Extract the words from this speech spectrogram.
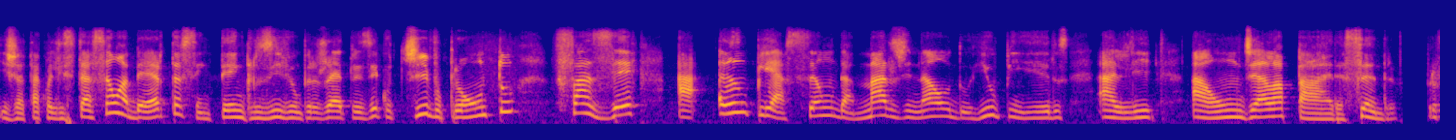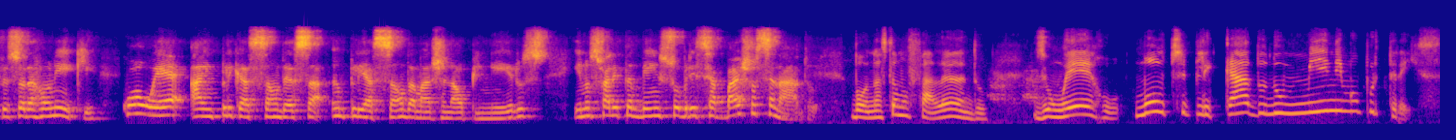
e já está com a licitação aberta, sem ter inclusive um projeto executivo pronto, fazer a ampliação da marginal do Rio Pinheiros, ali aonde ela para. Sandra. Professora Ronick, qual é a implicação dessa ampliação da Marginal Pinheiros? E nos fale também sobre esse abaixo-assinado. Bom, nós estamos falando de um erro multiplicado no mínimo por três.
